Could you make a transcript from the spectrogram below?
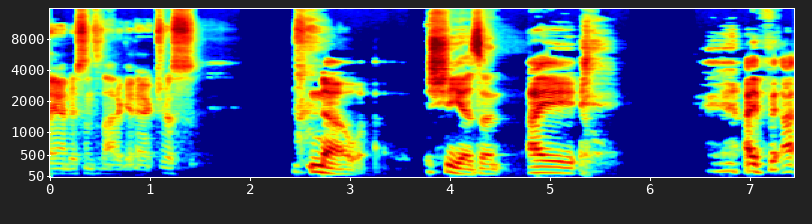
Yeah. Anderson's not a good actress. no, she isn't. I, I, I,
